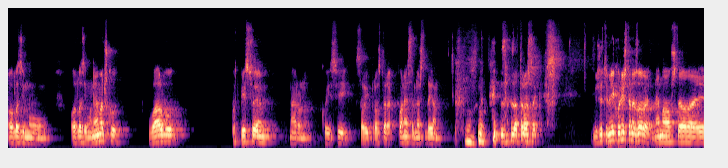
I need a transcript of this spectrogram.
Odlazim u, odlazim u Nemačku, u Albu, potpisujem, naravno, koji svi sa ovih prostora, ponesem nešto da imam za, za trošak. Međutim, niko ništa ne zove, nema uopšte ovaj,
